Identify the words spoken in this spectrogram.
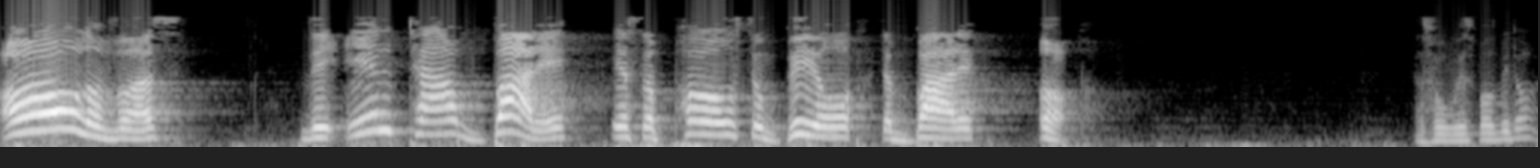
all of us, the entire body is supposed to build the body up. That's what we're supposed to be doing.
